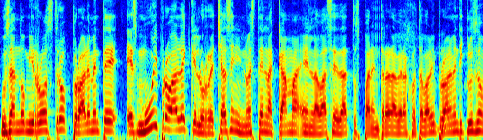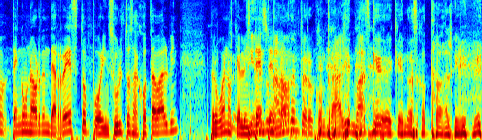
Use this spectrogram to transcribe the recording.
usando mi rostro. Probablemente es muy probable que lo rechacen y no esté en la cama en la base de datos para entrar a ver a J Balvin. Probablemente incluso tenga una orden de arresto por insultos a J Balvin. Pero bueno, que lo Tienes intenten, una ¿no? orden, pero contra alguien más que, que no es J Balvin.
